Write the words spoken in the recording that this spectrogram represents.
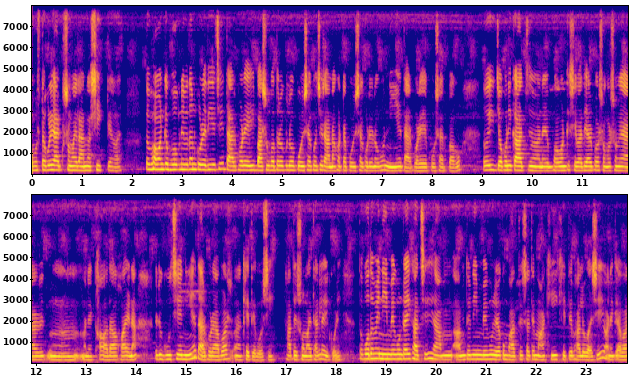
অবস্থা করে এক সময় রান্না শিখতে হয়। তো ভগবানকে ভোগ নিবেদন করে দিয়েছি, তারপরে এই বাসনপত্রগুলো পরিষ্কার করছি, রান্নাঘরটা পরিষ্কার করে নেব, নিয়ে তারপরে প্রসাদ পাবো। ওই যখনই কাজ মানে ভগবানকে সেবা দেওয়ার পর সঙ্গে সঙ্গে আর মানে খাওয়া দাওয়া হয় না, একটু গুছিয়ে নিয়ে তারপরে আবার খেতে বসি। হাতে সময় থাকলে এই করি। তো প্রথমে নিম বেগুনটাই খাচ্ছি। আম- তো নিম বেগুন এরকম ভাতের সাথে মাখিয়ে খেতে ভালোবাসি। অনেকে আবার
